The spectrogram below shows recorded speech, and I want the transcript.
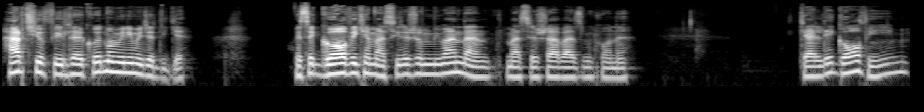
هر چی فیلتر کنید ما میریم اینجا دیگه. مثل گاوی که مسیرشو میبندن مسیرش عوض می‌کنه. گله گاویم؟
